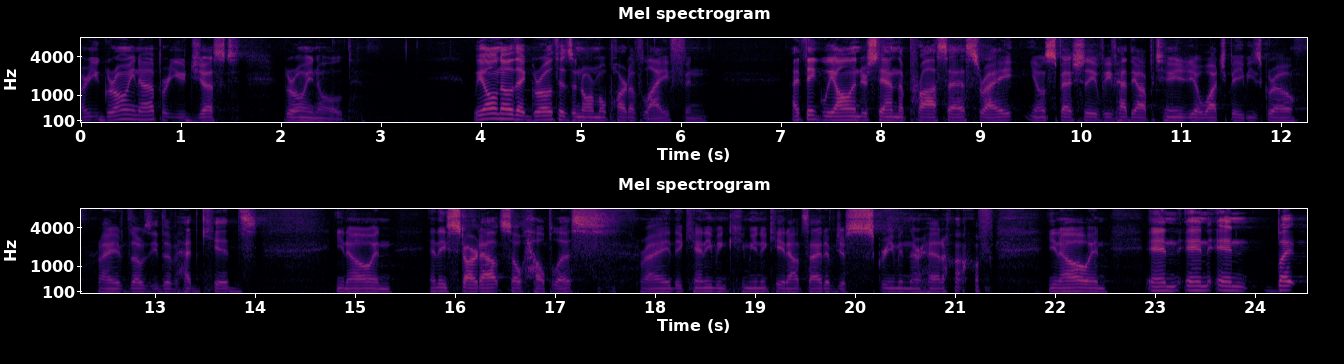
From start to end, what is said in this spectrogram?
Are you growing up or are you just growing old? We all know that growth is a normal part of life, and I think we all understand the process, right? You know, especially if we've had the opportunity to watch babies grow, right? Those of you that have had kids, you know, and, and they start out so helpless, right? They can't even communicate outside of just screaming their head off, you know, and, and, and, and, but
